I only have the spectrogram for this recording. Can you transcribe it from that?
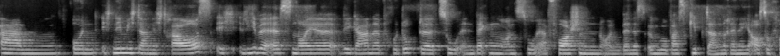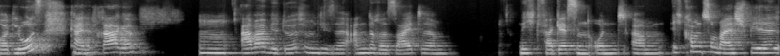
Ähm, und ich nehme mich da nicht raus. Ich liebe es, neue vegane Produkte zu entdecken und zu erforschen. Und wenn es irgendwo was gibt, dann renne ich auch sofort los. Keine mhm. Frage. Mm, aber wir dürfen diese andere Seite nicht vergessen. Und ähm, ich komme zum Beispiel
